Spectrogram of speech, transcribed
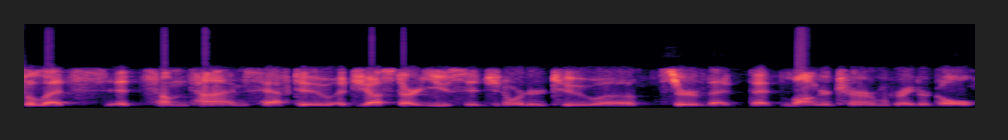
So let's at sometimes have to adjust our usage in order to uh, serve that, that longer term greater goal.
